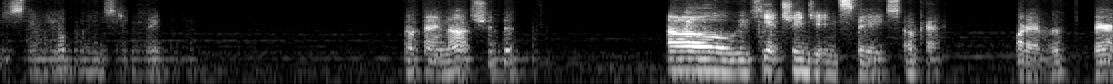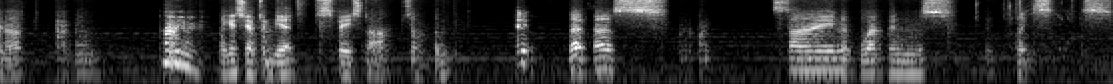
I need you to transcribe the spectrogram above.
Just open this thing. Okay, not ship it? Oh, you can't change it in space. Okay. Whatever. Fair enough. I guess you have to get spaced off or something. Anyway, let us assign weapons to places.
